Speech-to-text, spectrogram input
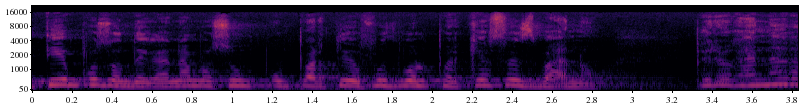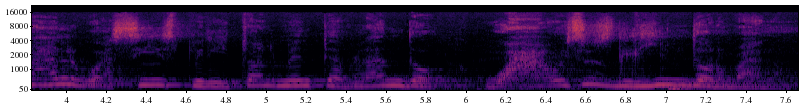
tiempos donde ganamos un, un, partido de fútbol porque eso es vano. Pero ganar algo así espiritualmente hablando, wow, eso es lindo, hermano.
